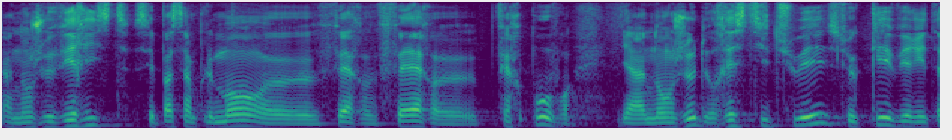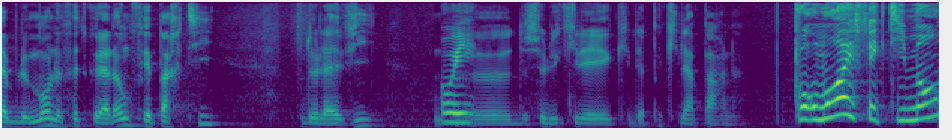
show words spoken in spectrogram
un enjeu vériste. C'est pas simplement euh, faire faire euh, faire pauvre. Il y a un enjeu de restituer ce qu'est véritablement le fait que la langue fait partie de la vie de, celui qui, qui, qui, la parle. Pour moi, effectivement,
